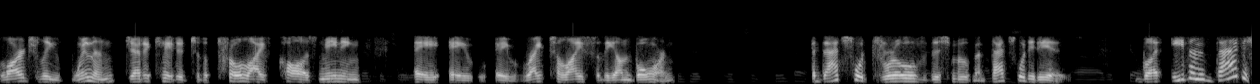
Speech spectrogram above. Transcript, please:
largely women dedicated to the pro life cause, meaning a, a, a right to life for the unborn. That's what drove this movement. That's what it is. But even that is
